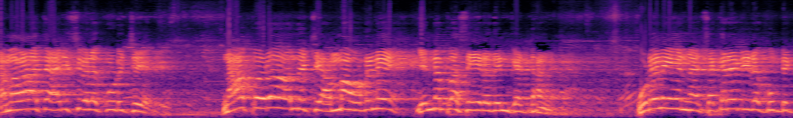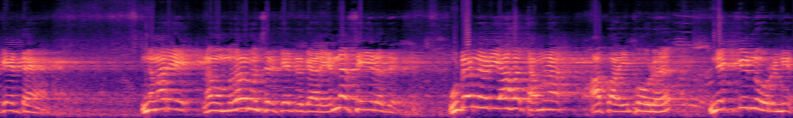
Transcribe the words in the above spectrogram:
நம்ம காலத்து அரிசி விலை கூடுச்சு. நாற்பது ரூபா வந்துச்சு. அம்மா உடனே என்னப்பா செய்யறதுன்னு கேட்டாங்க. உடனே என்ன செக்ரட்டரியிட கூப்பிட்டு கேட்டேன். இந்த மாதிரி நம்ம முதலமைச்சர் கேட்டிருக்காரு. என்ன செய்யறது? உடனடியாக தமிழ அப்பா இப்போ ஒரு நெக்குன்னு ஒரு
